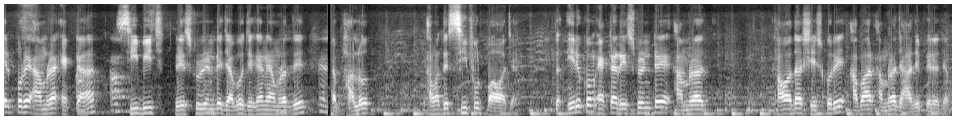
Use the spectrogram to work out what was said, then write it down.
এরপরে আমরা একটা সি বিচ রেস্টুরেন্টে যাব যেখানে আমাদের ভালো আমাদের সি ফুড পাওয়া যায়। তো এরকম একটা রেস্টুরেন্টে আমরা খাওয়া দাওয়া শেষ করে আবার আমরা জাহাজে ফিরে যাব।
